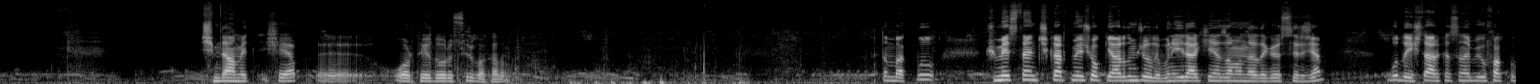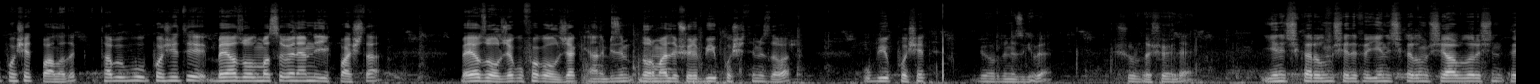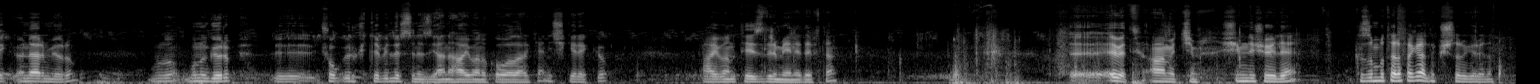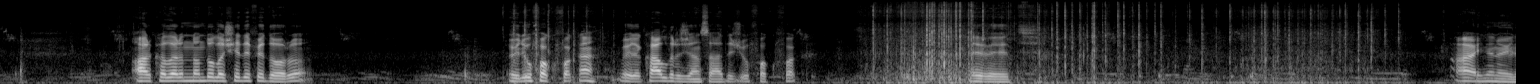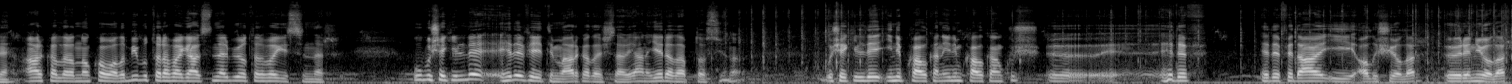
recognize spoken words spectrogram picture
Şimdi Ahmet şey yap, e, ortaya doğru sür bakalım. Bak bu kümesten çıkartmaya çok yardımcı oluyor. Bunu ileriki zamanlarda göstereceğim. Bu da işte arkasına bir ufak bir poşet bağladık. Tabii bu poşeti beyaz olması önemli ilk başta. Beyaz olacak, ufak olacak. Yani bizim normalde şöyle büyük poşetimiz de var. Bu büyük poşet gördüğünüz gibi şurada şöyle. Yeni çıkarılmış hedefe yeni çıkarılmış yavrular için pek önermiyorum. Bunu, bunu görüp e, çok ürkütebilirsiniz yani hayvanı kovalarken. Hiç gerek yok. Hayvanı tezdirmeyen hedeften. E, evet Ahmetçim. Şimdi şöyle kızım bu tarafa geldi kuşları görelim. Arkalarından dolaş hedefe doğru Öyle ufak ufak ha böyle kaldıracaksın sadece ufak ufak. Evet. Aynen öyle. Arkalarından kovala bir bu tarafa gelsinler bir o tarafa gitsinler. Bu bu şekilde hedef eğitimi arkadaşlar. Yani yer adaptasyonu. Bu şekilde inip kalkan inip kalkan kuş e, hedef hedefe daha iyi alışıyorlar, öğreniyorlar.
